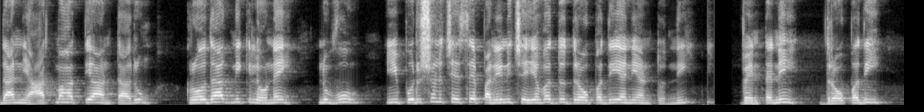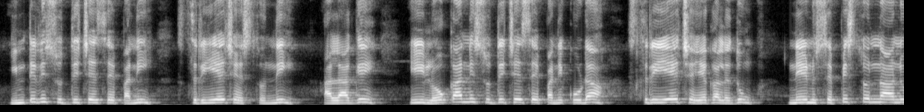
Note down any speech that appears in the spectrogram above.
దాన్ని ఆత్మహత్య అంటారు. క్రోధాగ్నికి లోనై నువ్వు ఈ పురుషులు చేసే పనిని చేయవద్దు ద్రౌపది అని అంటుంది. వెంటనే ద్రౌపది ఇంటిని శుద్ధి చేసే పని స్త్రీయే చేస్తుంది. అలాగే ఈ లోకాన్ని శుద్ధి చేసే పని కూడా స్త్రీయే చేయగలదు. నేను శపిస్తున్నాను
